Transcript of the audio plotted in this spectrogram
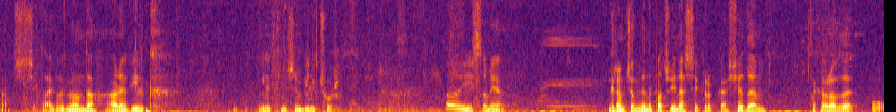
Patrzcie, tak wygląda, ale wilk. Wilk niczym wilczur. No i w sumie gram ciągle na patchu 11.7. Tak naprawdę u,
